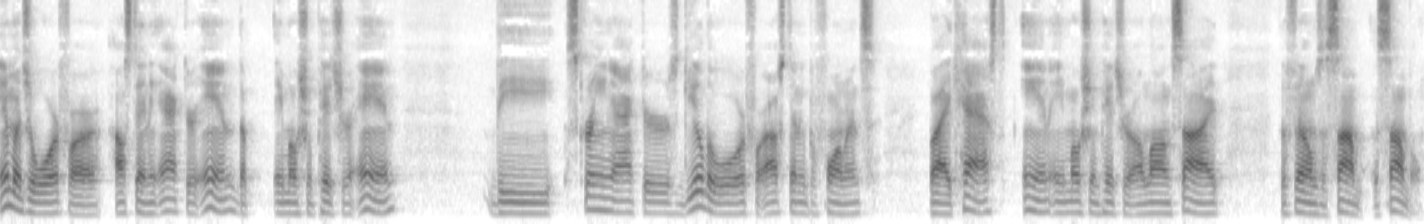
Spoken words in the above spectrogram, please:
Image Award for Outstanding Actor in the a motion picture and the Screen Actors Guild Award for Outstanding Performance by a Cast in a Motion Picture alongside the film's ensemble.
